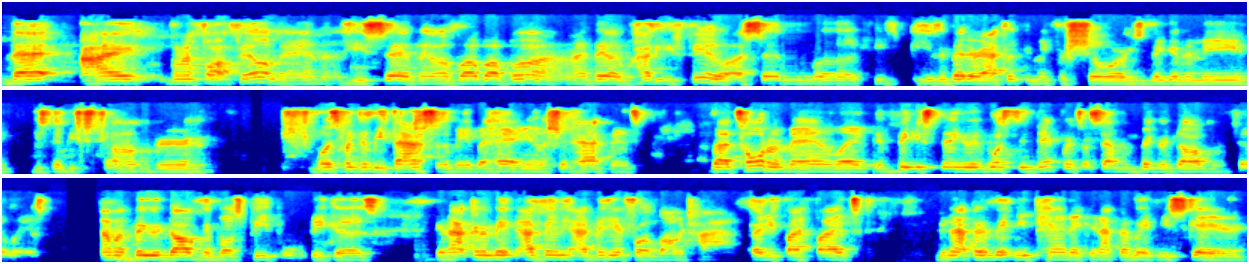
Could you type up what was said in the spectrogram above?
That I, when I fought Phil, man, he said, you know, blah, blah, blah. And I they like, how do you feel? I said, look, he's, he's a better athlete than me for sure. He's bigger than me. He's going to be stronger. Was expecting to be faster than me, but hey, you know, shit happens. But I told him, man, like the biggest thing, like, what's the difference? I said, I'm a bigger dog than Phil is. I'm a bigger dog than most people because you're not gonna make. I've been I've been here for a long time, 35 fights. You're not gonna make me panic. You're not gonna make me scared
